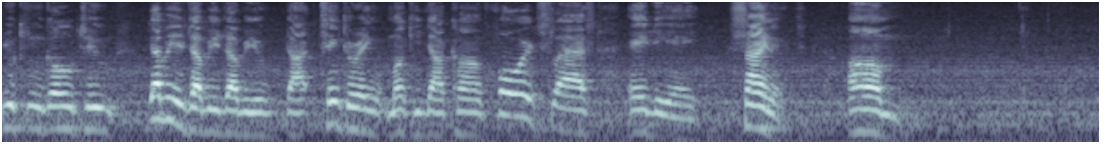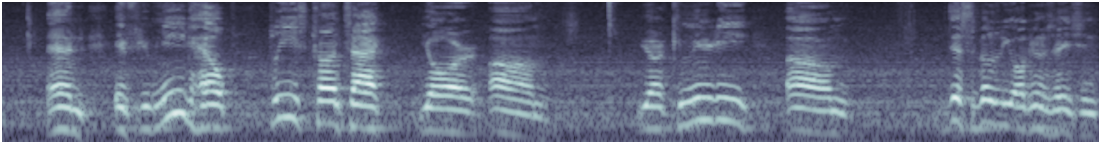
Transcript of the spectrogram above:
you can go to www.tinkeringmonkey.com forward slash ADA signage. Um, and if you need help, please contact your um, your community um, disability organization,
